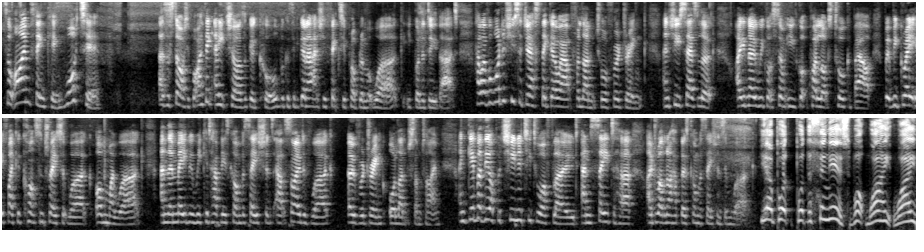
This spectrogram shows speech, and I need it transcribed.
So I'm thinking, what if, as a starting point, I think HR is a good call because if you're going to actually fix your problem at work, you've got to do that. However, what if she suggests they go out for lunch or for a drink, and she says, "Look, I know we've got some, you've got quite a lot to talk about, but it'd be great if I could concentrate at work on my work, and then maybe we could have these conversations outside of work." Over a drink or lunch sometime, and give her the opportunity to offload and say to her, I'd rather not have those conversations in work. Yeah, but but the thing is, what why why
